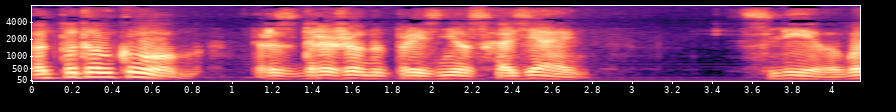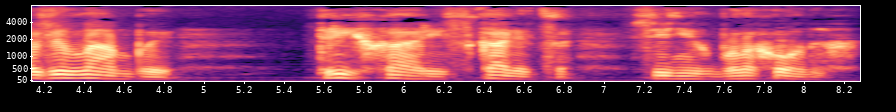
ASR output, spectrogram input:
под потолком», — раздраженно произнес хозяин. «Слева, возле лампы». Три хари скалятся в синих балахонах.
